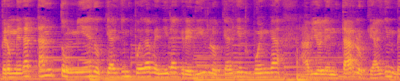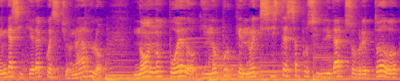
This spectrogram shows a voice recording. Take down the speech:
Pero me da tanto miedo que alguien pueda venir a agredirlo, que alguien venga a violentarlo, que alguien venga siquiera a cuestionarlo. No, no puedo. Y no porque no existe esa posibilidad, sobre todo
